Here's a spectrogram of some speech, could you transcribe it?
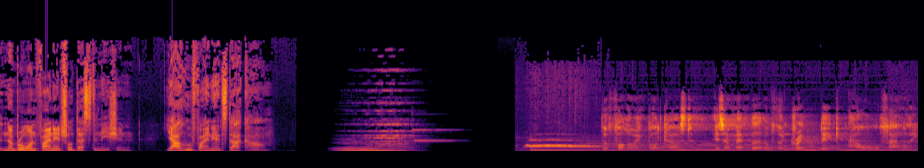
the number one financial destination, yahoofinance.com. The following podcast is a member of the Great Big Owl family.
